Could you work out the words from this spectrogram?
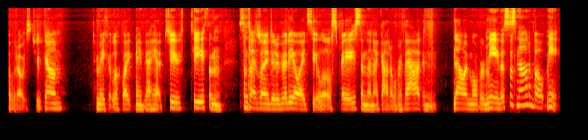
I would always chew gum to make it look like maybe I had two teeth. And sometimes when I did a video, I'd see a little space and then I got over that and now I'm over me. This is not about me.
